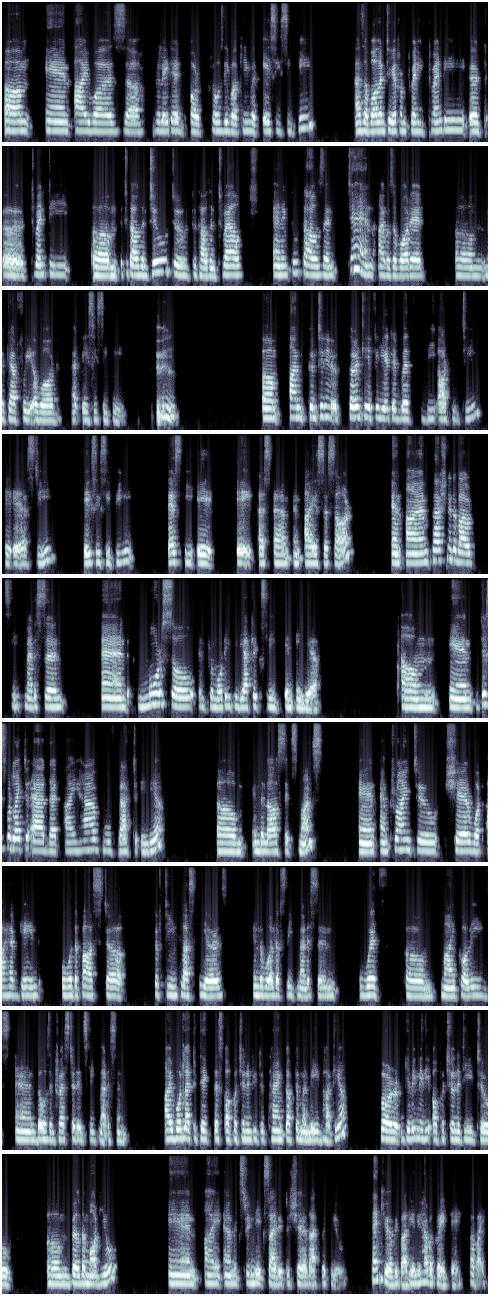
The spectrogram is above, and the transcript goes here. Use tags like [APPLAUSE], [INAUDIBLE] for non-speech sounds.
Um, and I was uh, related or closely working with ACCP, as a volunteer from 2020, uh, uh, 20, um, 2002 to 2012. And in 2010, I was awarded um, McCaffrey Award at ACCP. [CLEARS THROAT] um, I'm continue, currently affiliated with BRPT, AAST, ACCP, SEA, ASM, and ISSR. And I'm passionate about sleep medicine and more so in promoting pediatric sleep in India. Um, and just would like to add that I have moved back to India um, in the last six months and I'm trying to share what I have gained over the past uh, 15 plus years in the world of sleep medicine with um, my colleagues and those interested in sleep medicine. I would like to take this opportunity to thank Dr. Manmeet Bhatia for giving me the opportunity to um, build a module. And I am extremely excited to share that with you. Thank you, everybody, and you have a great day. Bye-bye.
